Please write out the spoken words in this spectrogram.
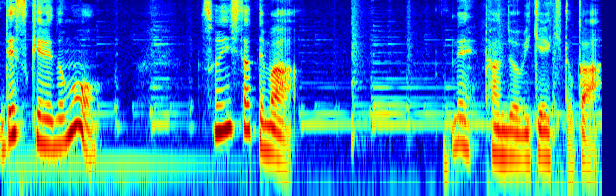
ですけれどもそれにしたってまあね誕生日ケーキとか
